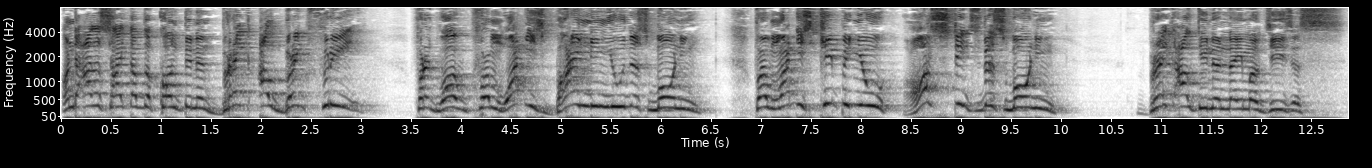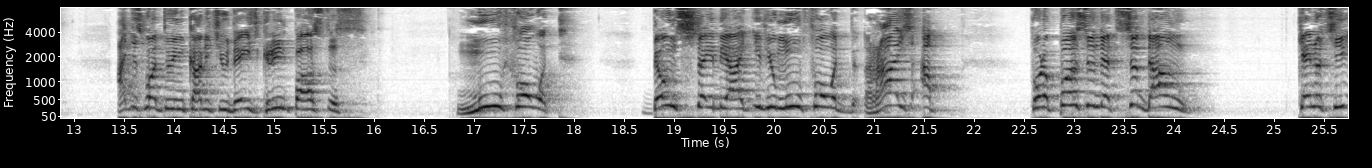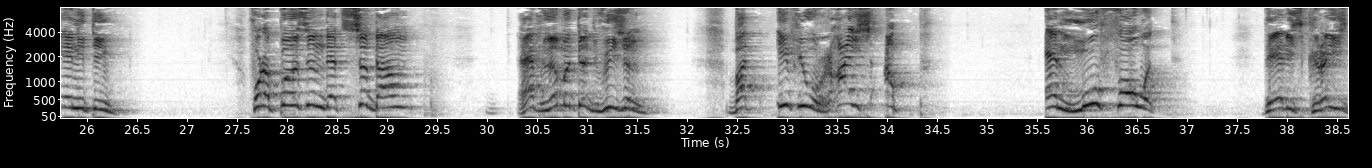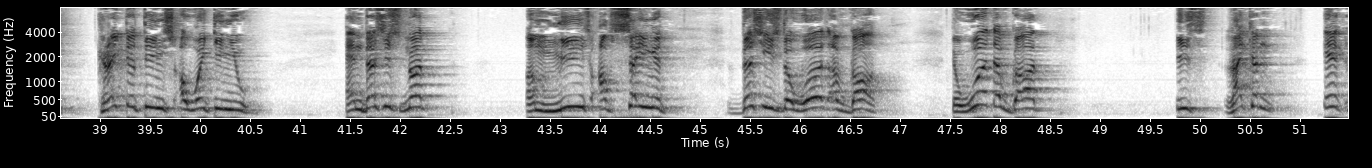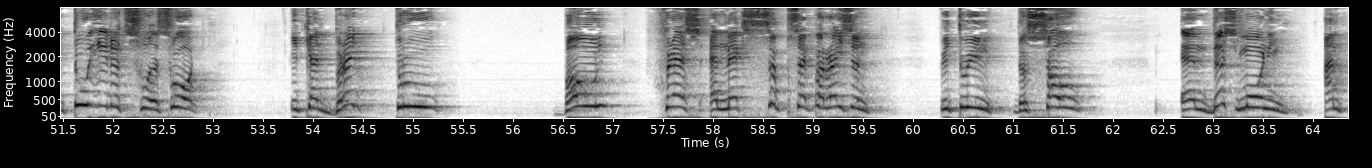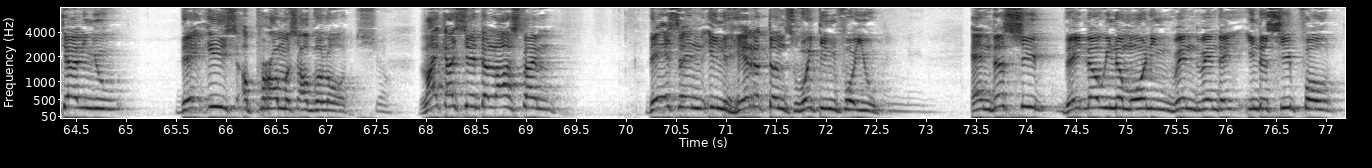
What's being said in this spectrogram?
on the other side of the continent, break out, break free from what is binding you this morning, from what is keeping you hostage this morning. Break out in the name of Jesus. I just want to encourage you. There is green pastors. Move forward. Don't stay behind. If you move forward, rise up. For a person that sit down cannot see anything. For a person that sit down have limited vision. But if you rise up and move forward, there is great, greater things awaiting you. And this is not a means of saying it. This is the word of God. The word of God is like an two-edged sword. It can break through bone, flesh, and make separation between the soul and this morning, I'm telling you, there is a promise of the Lord. Sure. Like I said the last time, there is an inheritance waiting for you. Amen. And this sheep, they know in the morning when, when they in the sheepfold,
